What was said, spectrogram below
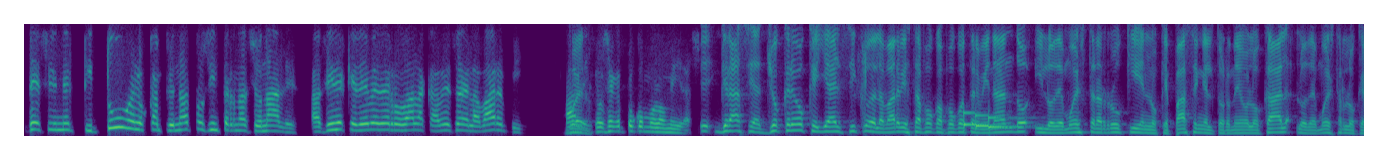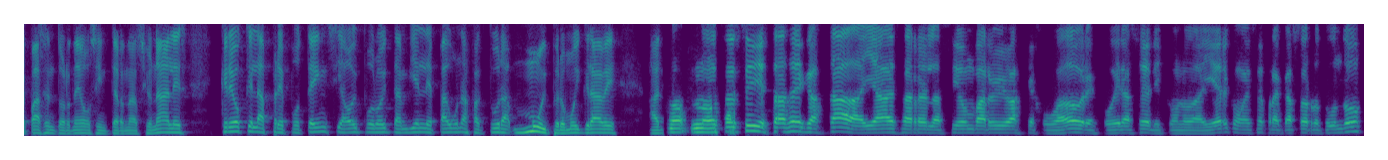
de su ineptitud en los campeonatos internacionales. Así de que debe de rodar la cabeza de la Barbie. Bueno, no sé tú cómo lo miras. Eh, gracias. Yo creo que ya el ciclo de la Barbie está poco a poco terminando y lo demuestra Rookie en lo que pasa en el torneo local, lo demuestra lo que pasa en torneos internacionales. Creo que la prepotencia hoy por hoy también le paga una factura muy, pero muy grave. A... No, no sé si estás desgastada ya esa relación Barbie Vázquez jugadores, pudiera ser, y con lo de ayer, con ese fracaso rotundo,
